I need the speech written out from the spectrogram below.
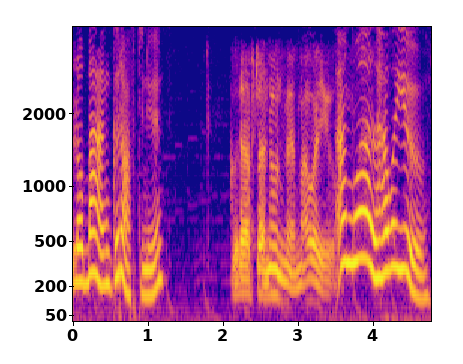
Lobang, good afternoon. Good afternoon, ma'am. How are you? I'm well. How are you?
